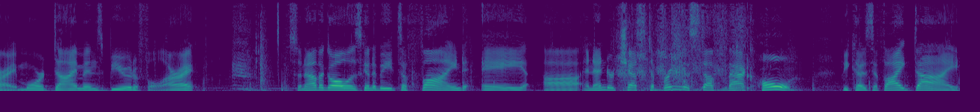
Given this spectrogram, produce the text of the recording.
right, more diamonds. Beautiful, all right? So now the goal is going to be to find a uh, an ender chest to bring this stuff back home. Because if I die,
